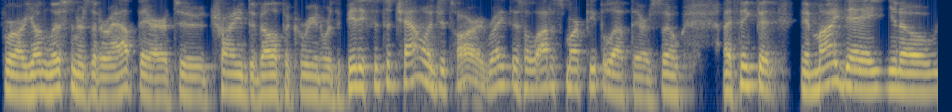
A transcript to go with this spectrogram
for our young listeners that are out there to try and develop a career in orthopedics. It's a challenge. It's hard right? There's a lot of smart people out there. So i think that in my day you know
